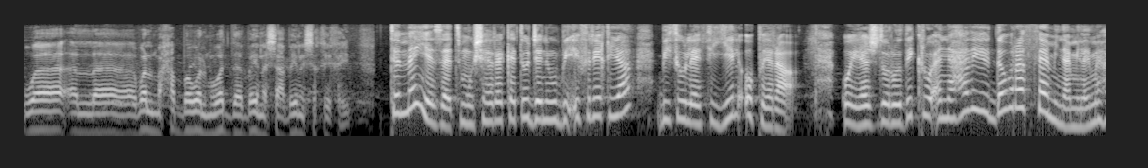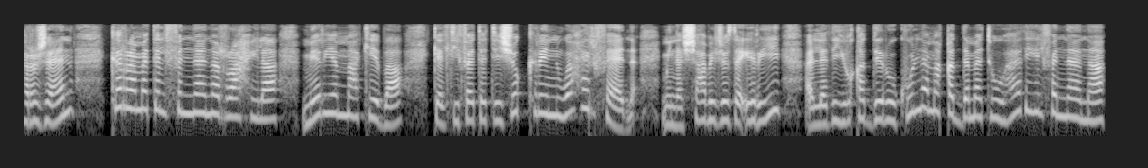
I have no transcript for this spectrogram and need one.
والمحبة والمودة بين الشعبين الشقيقين تميزت مشاركة جنوب إفريقيا بثلاثي الأوبرا ويجدر ذكر أن هذه الدورة الثامنة من المهرجان كرمت الفنانة الراحلة مريم ماكيبا كالتفاتة شكر وعرفان من الشعب الجزائري الذي يقدر كل ما قدمته هذه الفنانة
